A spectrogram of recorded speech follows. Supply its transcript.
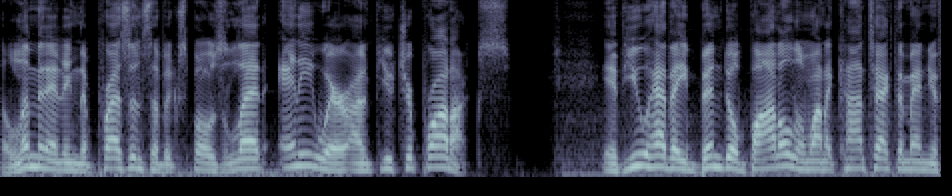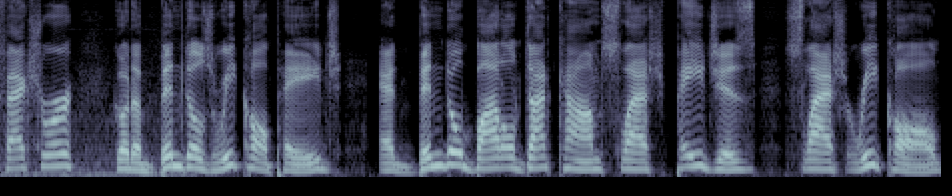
eliminating the presence of exposed lead anywhere on future products. If you have a Bindle bottle and want to contact the manufacturer, go to Bindle's recall page at bindlebottle.com slash pages slash recall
